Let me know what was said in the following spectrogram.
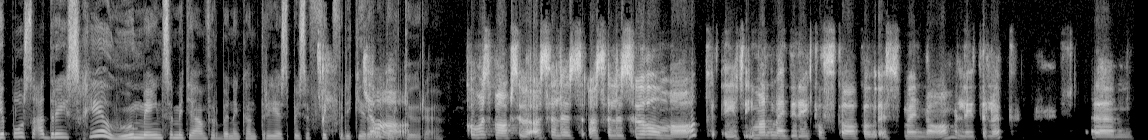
e-posadres gee hoe mense met jou in verbinding kan tree spesifiek vir die kuratortoere? Ja. Kom ons maak so as hulle as hulle so wil maak, as iemand my direk wil skakel is my naam letterlik ehm um,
